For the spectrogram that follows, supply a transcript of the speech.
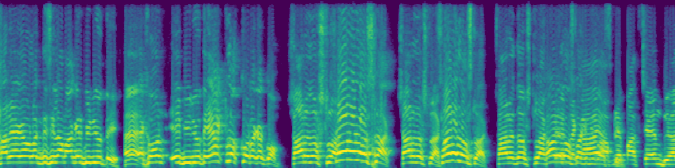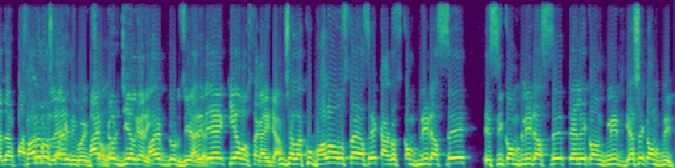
সাড়ে এগারো লাখ দিছিলাম আগের ভিডিওতে। হ্যাঁ। এখন এই ভিডিওতে এক লক্ষ টাকা কম। সাড়ে দশ লাখ। সাড়ে দশ লাখ। সাড়ে দশ লাখ। সাড়ে দশ লাখ। সাড়ে দশ লাখ সাড়ে দশ লাখে টাকায় দিব আজকে। আপনি পাচ্ছেন দুই হাজার সাড়ে দশ লাখে দিব ফাইভ ডোর জিএল গাড়ি। ফাইভ ডোর জিএল গাড়িতে কি অবস্থা গাড়িটা? ইনশাল্লাহ খুব ভালো অবস্থায় আছে। কাগজ কমপ্লিট আছে এসি কমপ্লিট আছে তেলে কমপ্লিট গ্যাসে কমপ্লিট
